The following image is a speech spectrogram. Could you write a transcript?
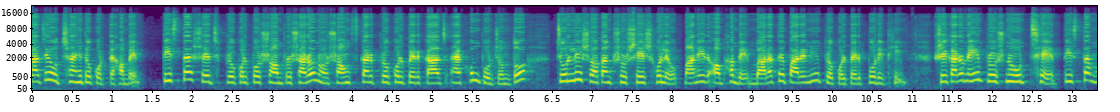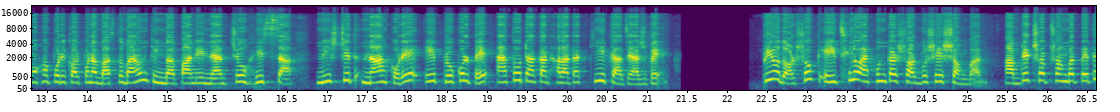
কাজে উৎসাহিত করতে হবে। তিস্তা সেচ প্রকল্প সম্প্রসারণ ও সংস্কার প্রকল্পের কাজ এখন পর্যন্ত চল্লিশ শতাংশ শেষ হলেও পানির অভাবে বাড়াতে পারেনি প্রকল্পের পরিধি। সে কারণেই প্রশ্ন উঠছে, তিস্তা মহাপরিকল্পনা বাস্তবায়ন কিংবা পানির ন্যায্য হিস্সা নিশ্চিত না করে এই প্রকল্পে এত টাকা ঢালাটা কি কাজে আসবে? প্রিয় দর্শক, এই ছিল এখনকার সর্বশেষ সংবাদ। আপডেট সব সংবাদ পেতে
